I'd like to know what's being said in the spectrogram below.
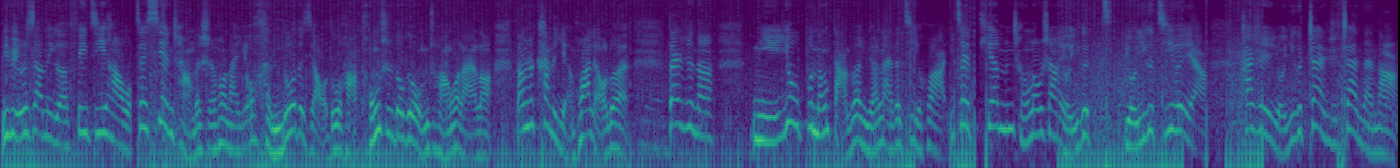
你比如像那个飞机哈，我在现场的时候呢，有很多的角度哈，同时都给我们传过来了。当时看得眼花缭乱，但是呢，你又不能打乱原来的计划。在天安门城楼上有一个有一个机位啊，它是有一个战士站在那儿，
